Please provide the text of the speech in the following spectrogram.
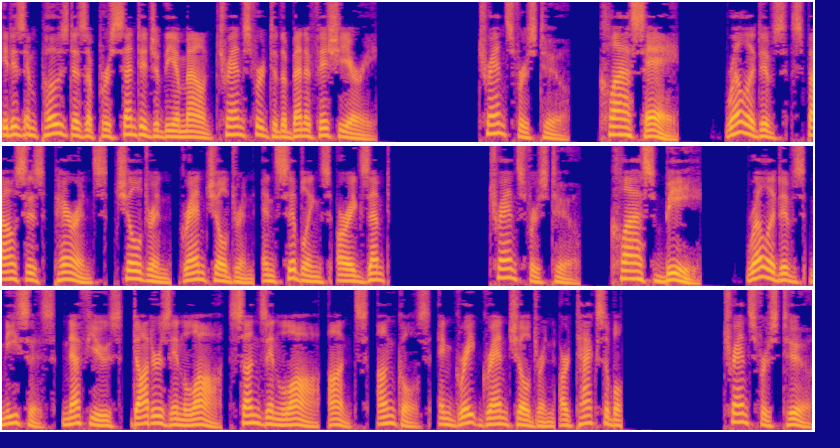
It is imposed as a percentage of the amount transferred to the beneficiary. Transfers to Class A relatives spouses, parents, children, grandchildren, and siblings are exempt. Transfers to Class B relatives nieces, nephews, daughters-in-law, sons-in-law, aunts, uncles, and great-grandchildren are taxable. Transfers to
